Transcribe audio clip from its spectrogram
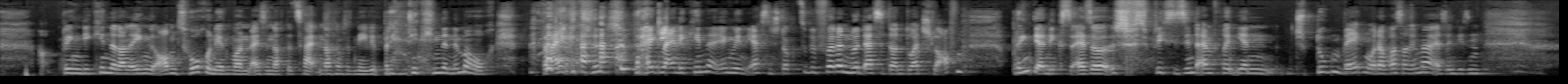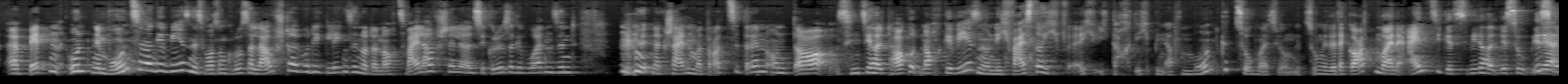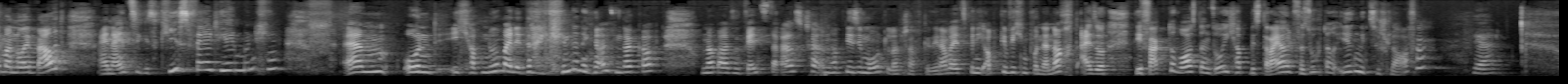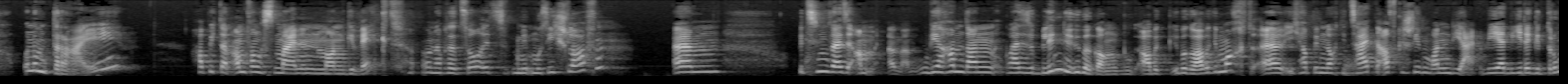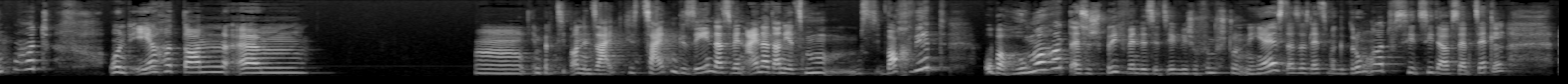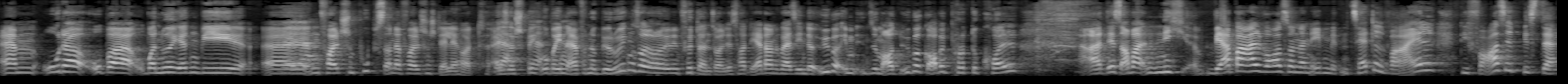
bringen die Kinder dann irgendwie abends hoch und irgendwann, also nach der zweiten Nacht haben wir gesagt, nee, wir bringen die Kinder nicht mehr hoch. Drei, drei kleine Kinder irgendwie in den ersten Stock zu befördern, nur dass sie dann dort schlafen, bringt ja nichts. Also sprich, sie sind einfach in ihren Stubenwägen oder was auch immer, also in diesen äh, Betten unten im Wohnzimmer gewesen. Es war so ein großer Laufstall, wo die gelegen sind, oder noch zwei Laufställe, als sie größer geworden sind, mit einer gescheiten Matratze drin. Und da sind sie halt Tag und Nacht gewesen. Und ich weiß noch, ich, ich, ich dachte, ich bin auf den Mond gezogen, als wir umgezogen sind. Der Garten war ein einziges, wie halt das so ist, ja. wenn man neu baut, ein einziges Kiesfeld hier in München. Ähm, und ich habe nur meine drei Kinder den ganzen Tag gehabt und habe aus dem Fenster rausgeschaut und habe diese Mondlandschaft gesehen. Aber jetzt bin ich abgewichen von der Nacht. Also de facto war es dann so, ich habe bis drei halt versucht, auch irgendwie zu schlafen. Ja. Und um drei habe ich dann anfangs meinen Mann geweckt und habe gesagt, so, jetzt muss ich schlafen. Ähm, beziehungsweise am, wir haben dann quasi so blinde Übergang, Übergabe gemacht. Äh, ich habe ihm noch die Zeiten aufgeschrieben, wann die, wer jeder getrunken hat. Und er hat dann ähm, mh, im Prinzip an den Zeiten gesehen, dass wenn einer dann jetzt wach wird, ob er Hunger hat, also sprich, wenn das jetzt irgendwie schon fünf Stunden her ist, dass er das letzte Mal getrunken hat, sieht, sieht er auf seinem Zettel, ähm, oder ob er, ob er nur irgendwie äh, ja, ja. einen falschen Pups an der falschen Stelle hat. Also ja, sprich, ob er ihn einfach nur beruhigen soll oder ihn füttern soll. Das hat er dann quasi in der Über, in, in so einer Art Übergabeprotokoll, das aber nicht verbal war, sondern eben mit einem Zettel, weil die Phase, bis der,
